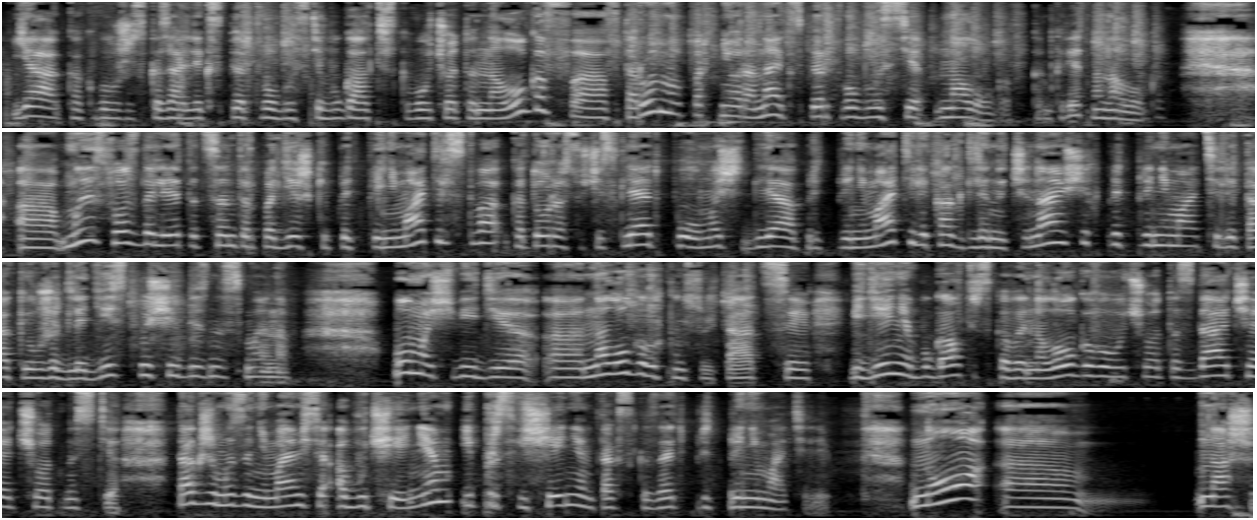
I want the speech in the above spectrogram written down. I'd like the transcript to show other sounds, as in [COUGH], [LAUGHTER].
Я, как вы уже сказали, эксперт в области бухгалтерского учета налогов. А второй мой партнер, она эксперт в области налогов, конкретно налогов. А, мы создали этот центр поддержки предпринимательства, который осуществляет помощь для предпринимателей, как для начинающих предпринимателей, так и уже для действующих бизнесменов. Помощь в виде э, налоговых консультаций, ведения бухгалтерского и налогового налогового учета, сдачи отчетности. Также мы занимаемся обучением и просвещением, так сказать, предпринимателей. Но э, наш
